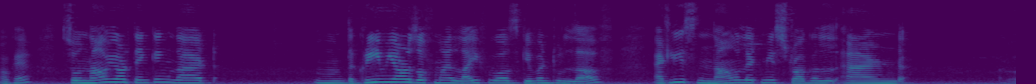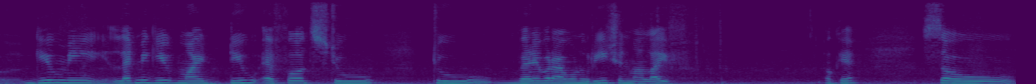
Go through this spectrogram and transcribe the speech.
Okay? So now you're thinking that um, the cream years of my life was given to love. At least now let me struggle and uh, give me let me give my due efforts to to wherever i want to reach in my life. Okay? So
